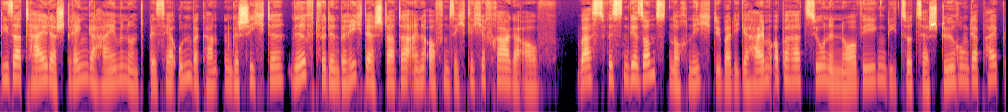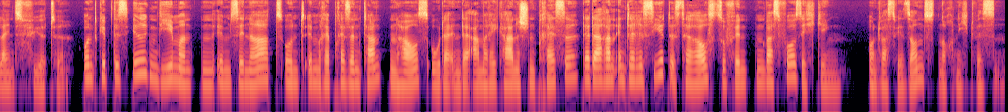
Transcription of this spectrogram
Dieser Teil der streng geheimen und bisher unbekannten Geschichte wirft für den Berichterstatter eine offensichtliche Frage auf. Was wissen wir sonst noch nicht über die Geheimoperation in Norwegen, die zur Zerstörung der Pipelines führte? Und gibt es irgendjemanden im Senat und im Repräsentantenhaus oder in der amerikanischen Presse, der daran interessiert ist herauszufinden, was vor sich ging und was wir sonst noch nicht wissen?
